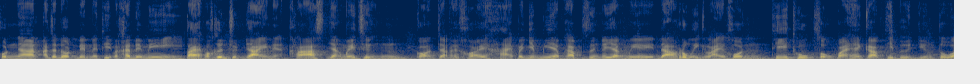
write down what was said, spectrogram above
ผลงานอาจจะโดดเด่นในทีมอะคาเดมี่แต่พอขึ้นชุดใหญ่เนี่ยคลาสยังไม่ถึงก่อนจะค่อยๆหายไปเงียบๆครับซึ่งก็ยังมีดาวรุ่งอีกหลายคนที่ถูกส่งไปให้กับทีมอื่นยืมตัว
